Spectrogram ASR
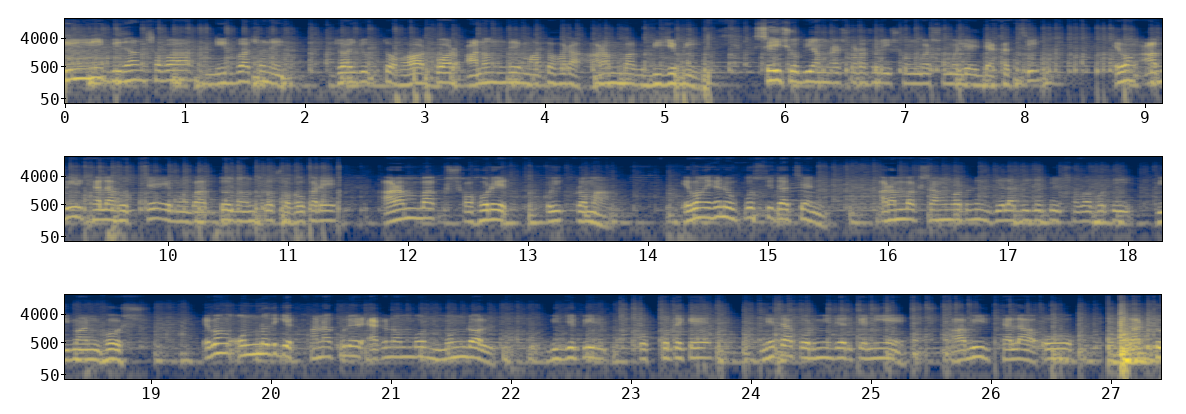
দিল্লি বিধানসভা নির্বাচনে জয়যুক্ত হওয়ার পর আনন্দে মাতোহারা আরামবাগ বিজেপি। সেই ছবি আমরা সরাসরি সংবাদ সম্মেলনে দেখাচ্ছি এবং আবির খেলা হচ্ছে এবং বাদ্যযন্ত্র সহকারে আরামবাগ শহরের পরিক্রমা। এবং এখানে উপস্থিত আছেন আরামবাগ সাংগঠনিক জেলা বিজেপির সভাপতি বিমান ঘোষ এবং অন্যদিকে খানাকুলের এক নম্বর মণ্ডল বিজেপির পক্ষ থেকে নেতা কর্মীদেরকে নিয়ে আবির খেলা ও লাড্ডু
